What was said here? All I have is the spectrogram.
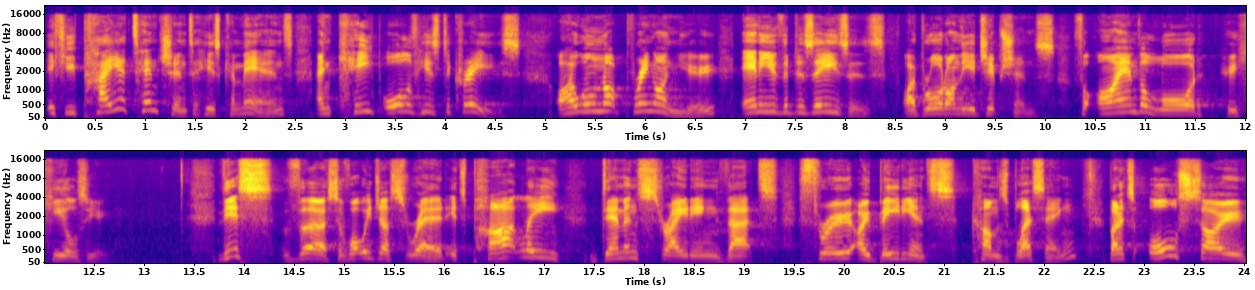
if you pay attention to his commands and keep all of his decrees, I will not bring on you any of the diseases I brought on the Egyptians, for I am the Lord who heals you. This verse of what we just read, it's partly demonstrating that through obedience comes blessing, but it's also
